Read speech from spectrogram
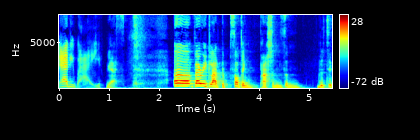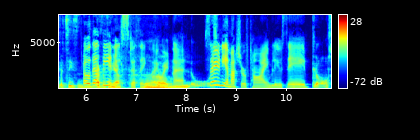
Anyway, Yes. Uh, very glad the sodding passions and nativities and oh, there'll be an else. Easter thing though, won't there? Lord. It's only a matter of time, Lucy. God.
